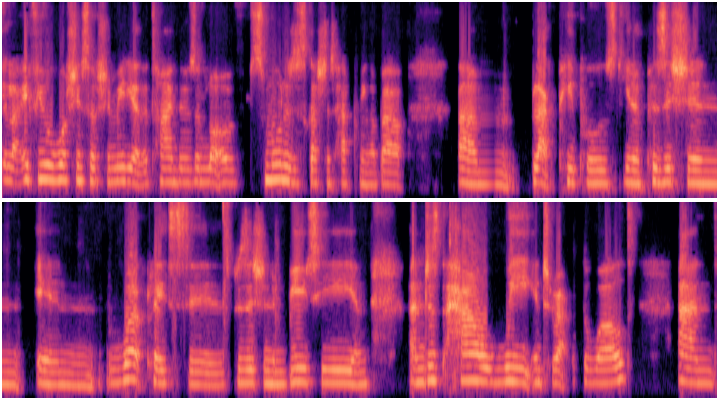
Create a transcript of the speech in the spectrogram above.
like if you were watching social media at the time, there was a lot of smaller discussions happening about um, black people's you know position in workplaces, position in beauty, and and just how we interact with the world. And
